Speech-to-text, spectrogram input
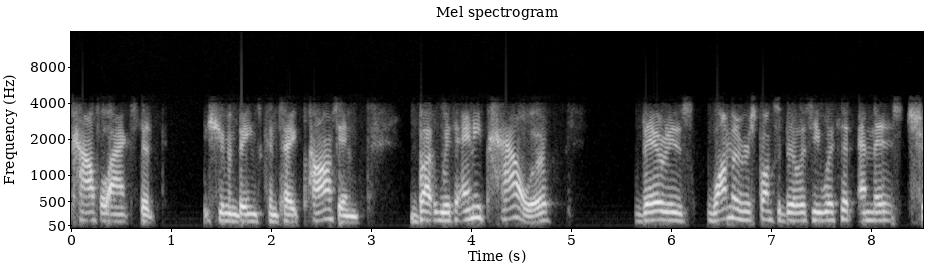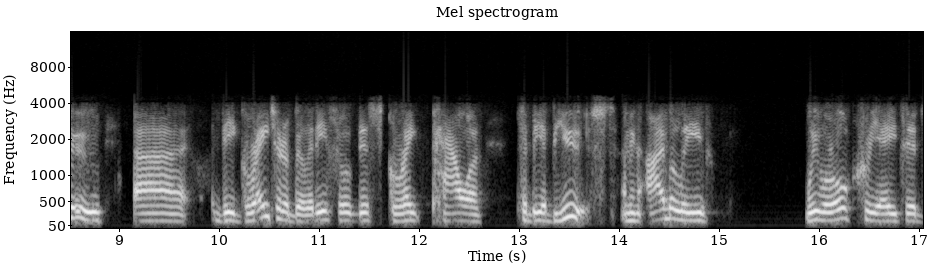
powerful acts that human beings can take part in. But with any power, there is one, a responsibility with it, and there's two, uh, the greater ability for this great power to be abused. I mean, I believe we were all created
